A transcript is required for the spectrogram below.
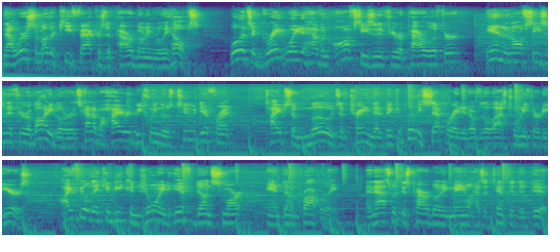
Now, what are some other key factors that power building really helps? Well, it's a great way to have an off season if you're a power lifter and an off season if you're a bodybuilder. It's kind of a hybrid between those two different types of modes of training that have been completely separated over the last 20, 30 years. I feel they can be conjoined if done smart and done properly. And that's what this power building manual has attempted to do.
